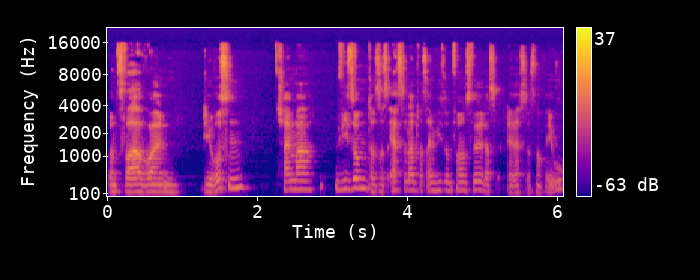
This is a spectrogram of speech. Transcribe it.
Und zwar wollen die Russen scheinbar ein Visum. Das ist das erste Land, was ein Visum von uns will. Das, der Rest ist noch EU.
